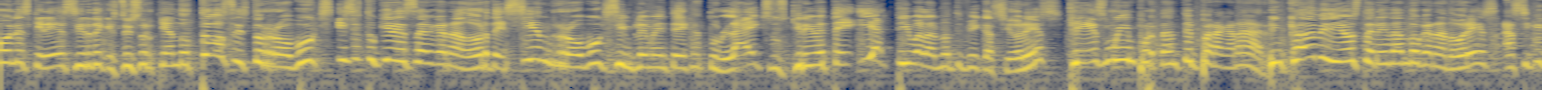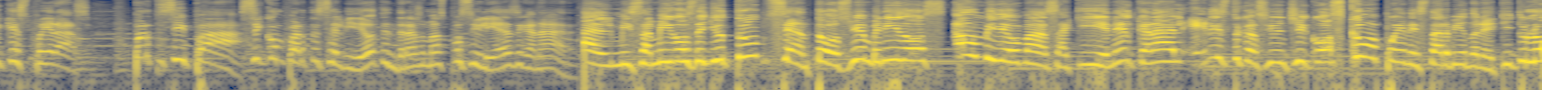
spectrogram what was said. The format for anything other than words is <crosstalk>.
todo les quería decir de que estoy sorteando todos estos Robux. Y si tú quieres ser ganador de 100 Robux Simplemente deja tu like, suscríbete y activa las notificaciones Que es muy importante para ganar. En cada video estaré dando ganadores, así que ¿qué esperas? ¡Participa! Si compartes el video tendrás más posibilidades de ganar. Al mis amigos de YouTube, sean todos bienvenidos a un video más aquí en el canal. En esta ocasión chicos, como pueden estar viendo en el título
